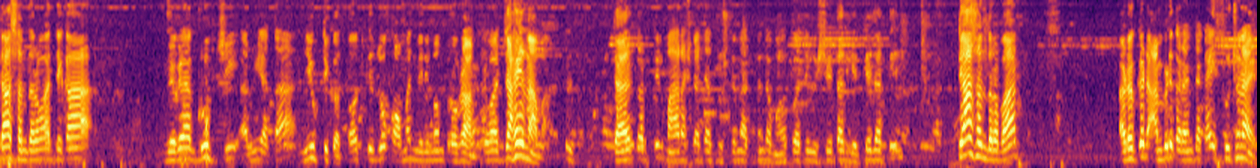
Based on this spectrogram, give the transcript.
त्या संदर्भात एका वेगळ्या ग्रुपची आम्ही आता नियुक्ती करतो की जो कॉमन मिनिमम प्रोग्राम किंवा जाहीरनामा तयार करतील महाराष्ट्राच्या दृष्टीने अत्यंत महत्त्वाचे विषय त्यात घेतले जातील. त्या संदर्भात ॲडव्होकेट आंबेडकरांच्या काही सूचना आहेत.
